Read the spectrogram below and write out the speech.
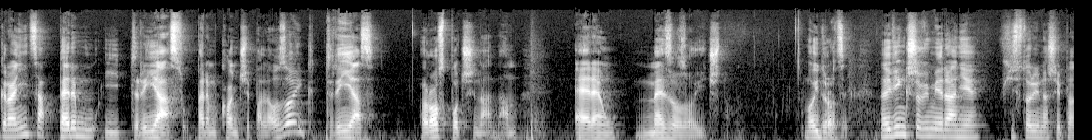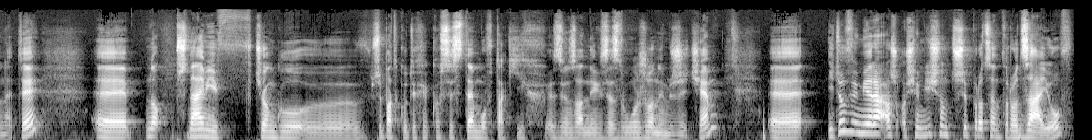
granica permu i triasu. Perm kończy paleozoik, trias rozpoczyna nam erę mezozoiczną. Moi drodzy, największe wymieranie w historii naszej planety, e, no przynajmniej w ciągu, e, w przypadku tych ekosystemów takich związanych ze złożonym życiem. E, I tu wymiera aż 83% rodzajów,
